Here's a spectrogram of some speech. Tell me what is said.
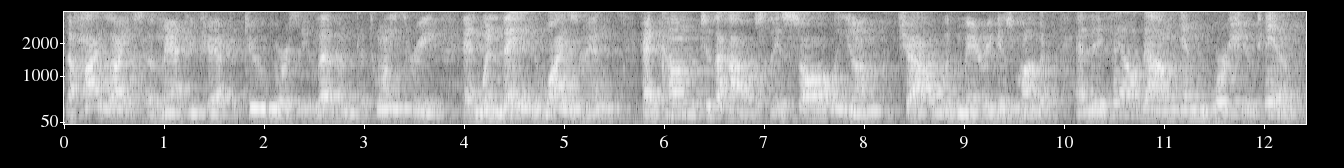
The highlights of Matthew chapter 2, verse 11 to 23, and when they, the wise men, had come to the house, they saw the young child with Mary, his mother, and they fell down and worshipped him.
